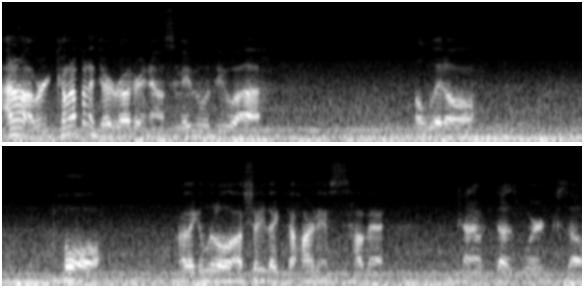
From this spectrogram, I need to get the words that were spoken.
I don't know. We're coming up on a dirt road right now, so maybe we'll do uh, a little pull like a little. I'll show you like the harness, how that kind of does work. So.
